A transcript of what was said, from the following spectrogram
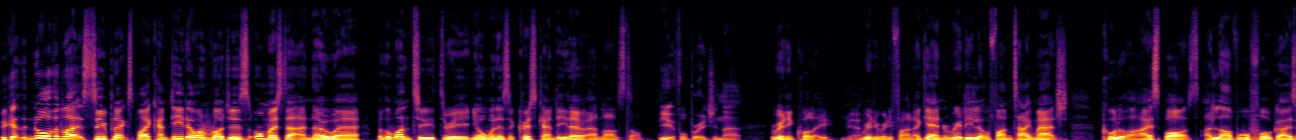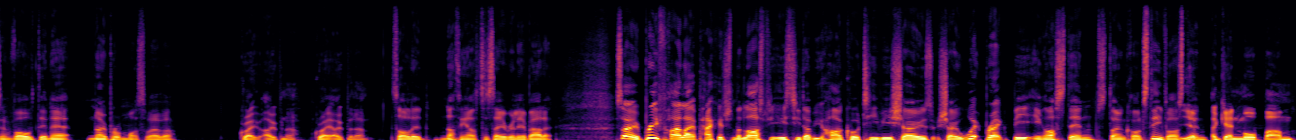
We get the Northern Lights suplex by Candido on Rogers, almost out of nowhere for the one, two, three, and your winners are Chris Candido and Lance Storm. Beautiful bridge in that. Really quality. Yeah. Really, really fun. Again, really little fun tag match. Cool little high spots. I love all four guys involved in it. No problem whatsoever. Great opener. Great opener. Solid. Nothing else to say really about it. So, brief highlight package from the last few ECW hardcore TV shows show Whipwreck beating Austin, Stone Cold Steve Austin, Yep. Again, more bum.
